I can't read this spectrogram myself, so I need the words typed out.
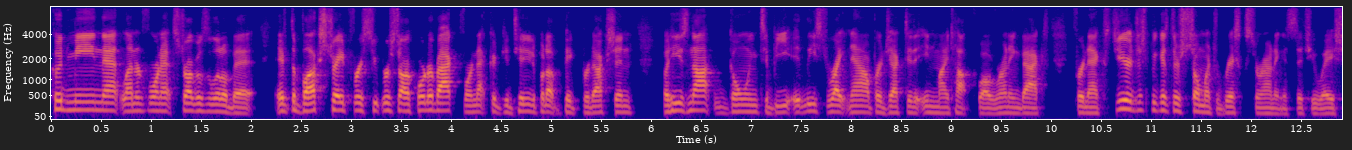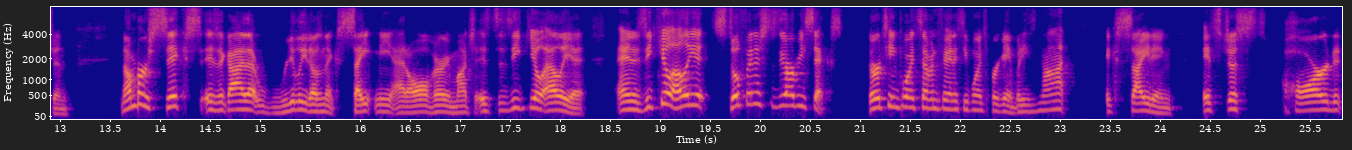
could mean that Leonard Fournette struggles a little bit. If the Bucs trade for a superstar quarterback, Fournette could continue to put up big production, but he's not going to be, at least right now, projected in my top 12 running backs for next year, just because there's so much risk surrounding a situation. Number six is a guy that really doesn't excite me at all very much. It's Ezekiel Elliott. And Ezekiel Elliott still finishes the RB6, 13.7 fantasy points per game, but he's not exciting it's just hard.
